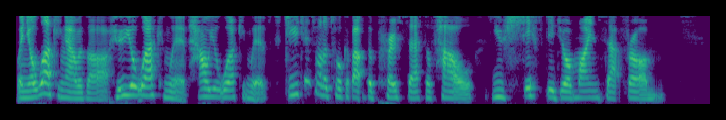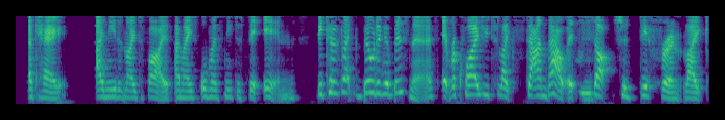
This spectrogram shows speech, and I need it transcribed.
when when your working hours are, who you're working with, how you're working with. Do you just want to talk about the process of how you shifted your mindset from, okay, I need a nine to five and I almost need to fit in? Because like building a business, it requires you to like stand out. It's mm. such a different like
